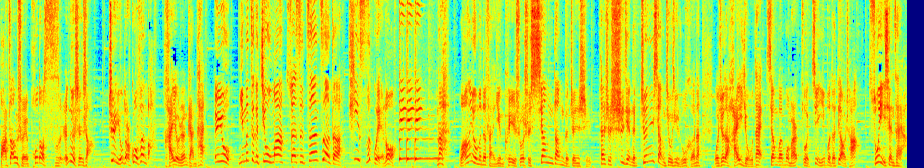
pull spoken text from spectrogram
把脏水泼到死人的身上，这有点过分吧？”还有人感叹：“哎呦，你们这个舅妈算是真正的替死鬼喽。”那网友们的反应可以说是相当的真实，但是事件的真相究竟如何呢？我觉得还有待相关部门做进一步的调查。所以现在啊，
